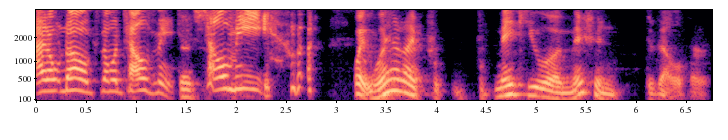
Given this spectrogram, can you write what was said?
I don't know. 'cause Someone tells me. That's- Tell me. Wait, when did I pr- make you a mission developer?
